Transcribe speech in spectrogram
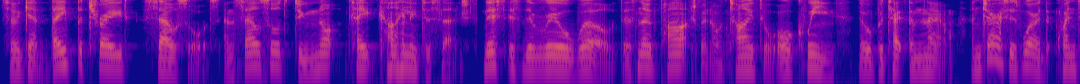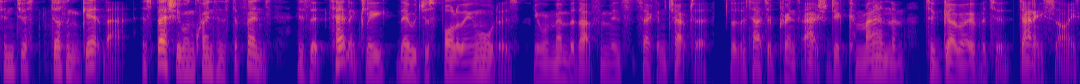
So again, they betrayed sellswords, and sellswords do not take kindly to such. This is the real world. There's no parchment or title or queen that will protect them now. And Gerris is worried that Quentyn just doesn't get that, especially when Quentyn's defense is that technically they were just following orders. You'll remember that from his second chapter, that the Tattered Prince actually did command them to go over to Dany's side.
